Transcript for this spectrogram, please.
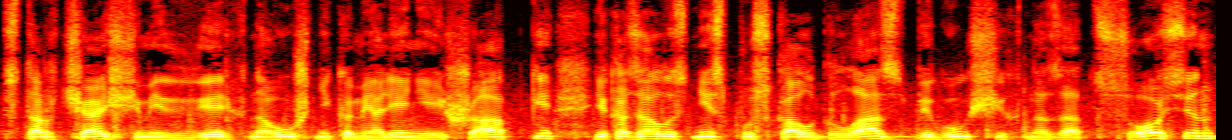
с торчащими вверх наушниками оленей шапки и, казалось, не спускал глаз бегущих назад сосен,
